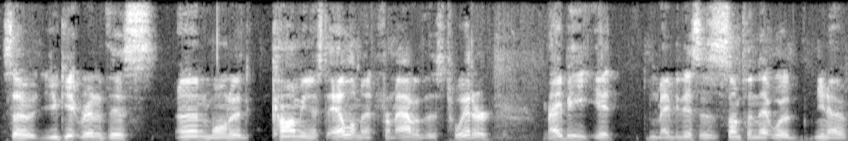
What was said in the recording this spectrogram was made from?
So you get rid of this unwanted communist element from out of this Twitter. Maybe it. Maybe this is something that would you know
